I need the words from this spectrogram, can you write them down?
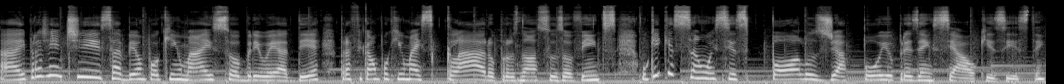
Ah, e para a gente saber um pouquinho mais sobre o EAD, para ficar um pouquinho mais claro para os nossos ouvintes, o que, que são esses polos de apoio presencial que existem?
